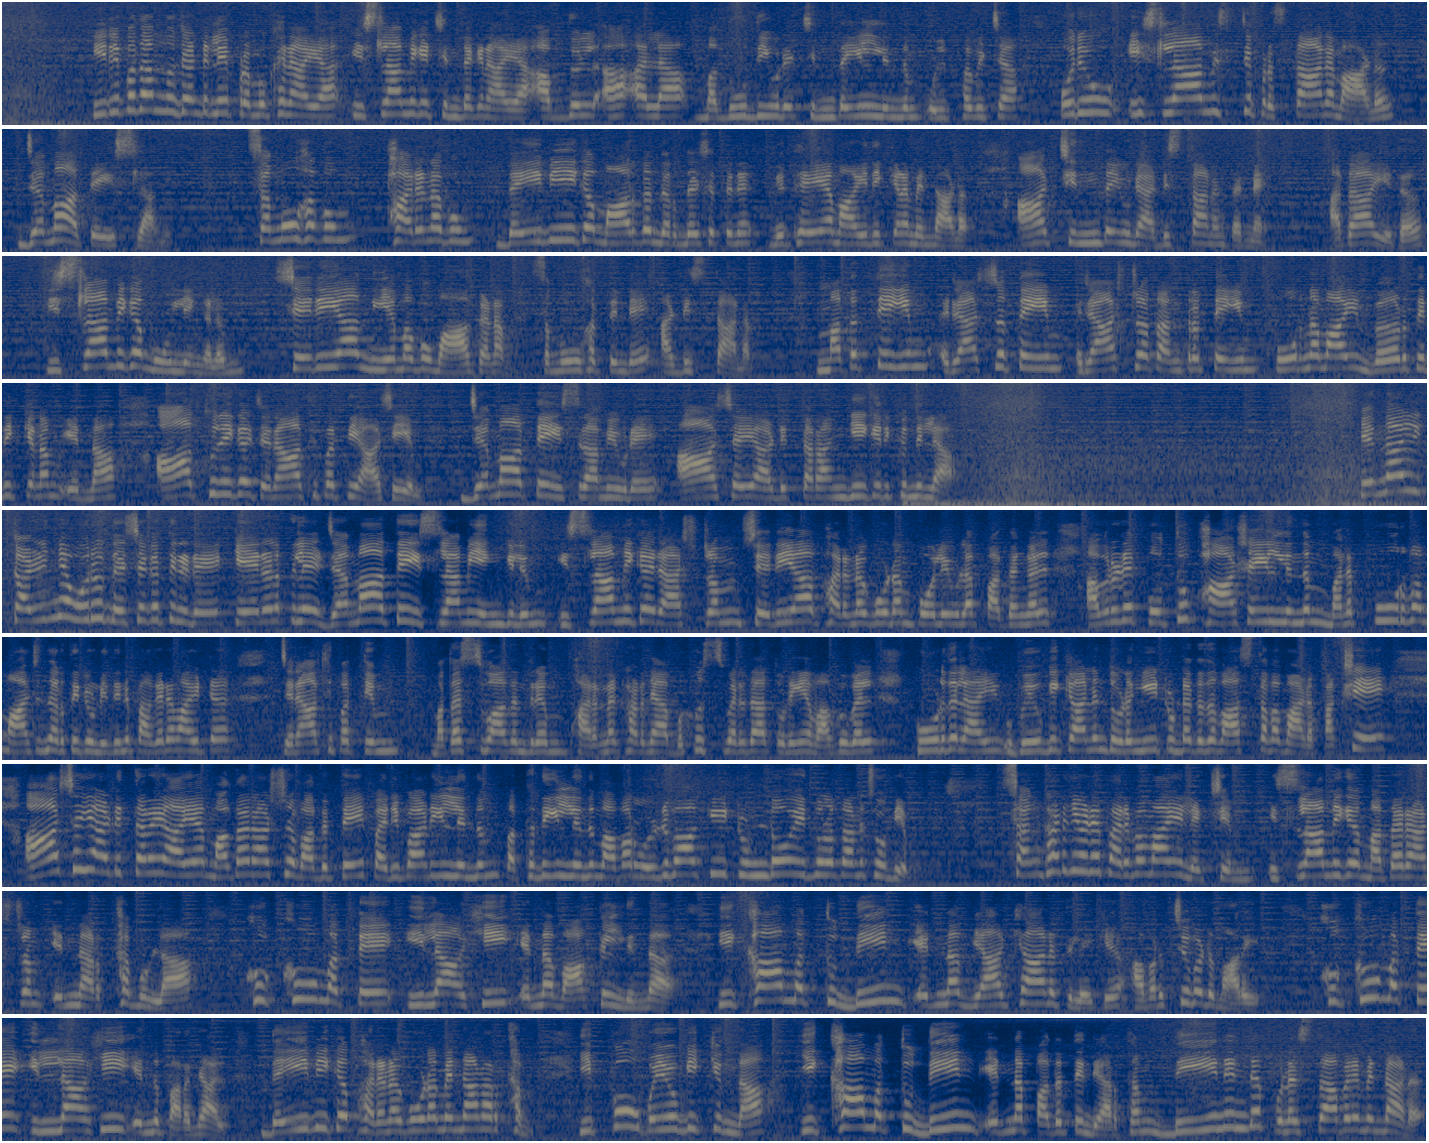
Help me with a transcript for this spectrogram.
ഇരുപതാം നൂറ്റാണ്ടിലെ പ്രമുഖനായ ഇസ്ലാമിക ചിന്തകനായ അബ്ദുൽ അല മദൂദിയുടെ ചിന്തയിൽ നിന്നും ഉത്ഭവിച്ച ഒരു ഇസ്ലാമിസ്റ്റ് പ്രസ്ഥാനമാണ് ജമാഅത്തെ ഇസ്ലാമി. സമൂഹവും ഭരണവും ദൈവീക മാർഗനിർദ്ദേശത്തിന് വിധേയമായിരിക്കണമെന്നാണ് ആ ചിന്തയുടെ അടിസ്ഥാനം തന്നെ. അതായത് ഇസ്ലാമിക മൂല്യങ്ങളും ശരിയാ നിയമവുമാകണം സമൂഹത്തിന്റെ അടിസ്ഥാനം. മതത്തെയും രാഷ്ട്രത്തെയും രാഷ്ട്രതന്ത്രത്തെയും പൂർണമായും വേർതിരിക്കണം എന്ന ആധുനിക ജനാധിപത്യ ആശയം ജമാഅത്തെ ഇസ്ലാമിയുടെ ആശയ അടിത്തറ അംഗീകരിക്കുന്നില്ല. എന്നാൽ കഴിഞ്ഞ ഒരു ദശകത്തിനിടെ കേരളത്തിലെ ജമാഅത്തെ ഇസ്ലാമി എങ്കിലും ഇസ്ലാമിക രാഷ്ട്രം ശരിയ ഭരണകൂടം പോലെയുള്ള പദങ്ങൾ അവരുടെ പൊതുഭാഷയിൽ നിന്നും മനഃപൂർവം മാറ്റി നിർത്തിയിട്ടുണ്ട്. ഇതിന് പകരമായിട്ട് ജനാധിപത്യം മതസ്വാതന്ത്ര്യം ഭരണഘടന ബഹുസ്വരത തുടങ്ങിയ വാക്കുകൾ കൂടുതലായി ഉപയോഗിക്കാനും തുടങ്ങിയിട്ടുണ്ടെന്നത് വാസ്തവമാണ്. പക്ഷേ ആശയ അടിത്തറയായ മതരാഷ്ട്രവാദത്തെ പരിപാടിയിൽ നിന്നും പദ്ധതിയിൽ നിന്നും അവർ ഒഴിവാക്കിയിട്ടുണ്ടോ എന്നുള്ളതാണ് ചോദ്യം. സംഘടനയുടെ പരമമായ ലക്ഷ്യം ഇസ്ലാമിക മതരാഷ്ട്രം എന്നർത്ഥമുള്ള ഹുഖൂമത്തെ ഇലാഹി എന്ന വാക്കിൽ നിന്ന് ഇഖാമത്തുദ്ദീൻ എന്ന വ്യാഖ്യാനത്തിലേക്ക് അവർ ചുവടുമാറി ഹുക്കൂമത്തെ ഇല്ലാഹി എന്ന് പറഞ്ഞാൽ ദൈവിക ഭരണകൂടം എന്നാണ് അർത്ഥം. ഇപ്പോൾ ഉപയോഗിക്കുന്ന ഇഖാമത്തുദ്ദീൻ എന്ന പദത്തിന്റെ അർത്ഥം ദീനിന്റെ പുനഃസ്ഥാപനം എന്നാണ്.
